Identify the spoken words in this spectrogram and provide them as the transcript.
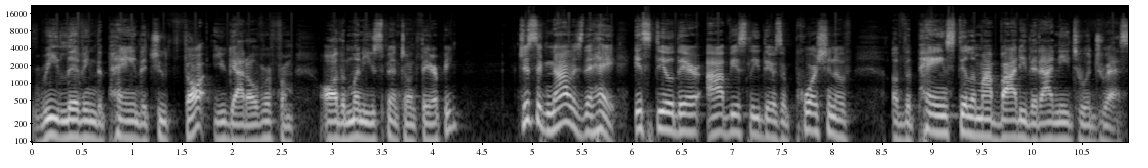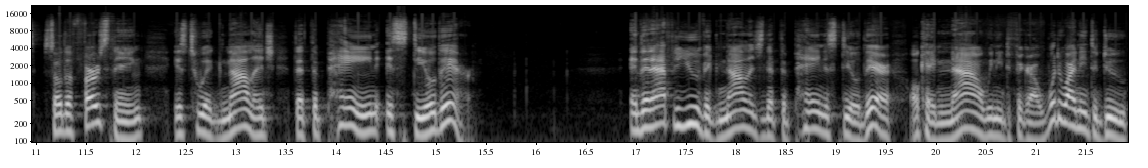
reliving the pain that you thought you got over from all the money you spent on therapy. Just acknowledge that, hey, it's still there. Obviously, there's a portion of, of the pain still in my body that I need to address. So, the first thing is to acknowledge that the pain is still there. And then after you've acknowledged that the pain is still there, okay, now we need to figure out what do I need to do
